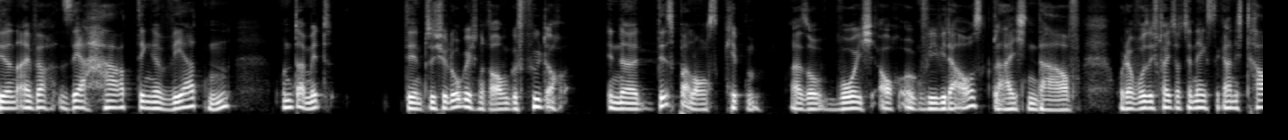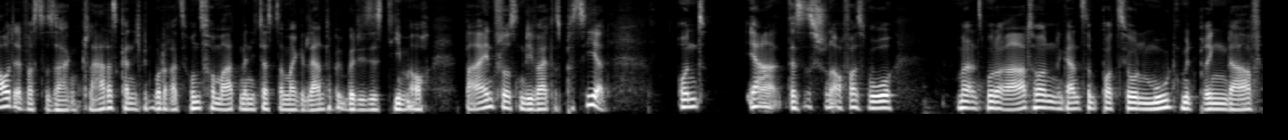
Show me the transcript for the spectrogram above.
die dann einfach sehr hart Dinge werten und damit den psychologischen Raum gefühlt auch in eine Disbalance kippen. Also wo ich auch irgendwie wieder ausgleichen darf oder wo sich vielleicht auch der Nächste gar nicht traut, etwas zu sagen. Klar, das kann ich mit Moderationsformaten, wenn ich das dann mal gelernt habe, über dieses Team auch beeinflussen, wie weit das passiert. Und ja, das ist schon auch was, wo man als Moderator eine ganze Portion Mut mitbringen darf,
